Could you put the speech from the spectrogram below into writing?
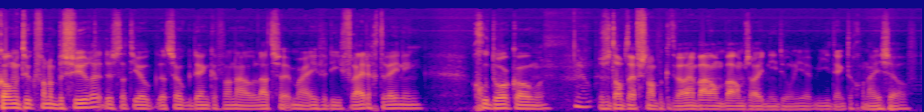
komen natuurlijk van een blessure. Dus dat, die ook, dat ze ook denken van, nou, laten ze maar even die vrijdagtraining goed doorkomen. Ja. Dus wat dat betreft snap ik het wel. En waarom, waarom zou je het niet doen? Je, je denkt toch gewoon aan jezelf.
